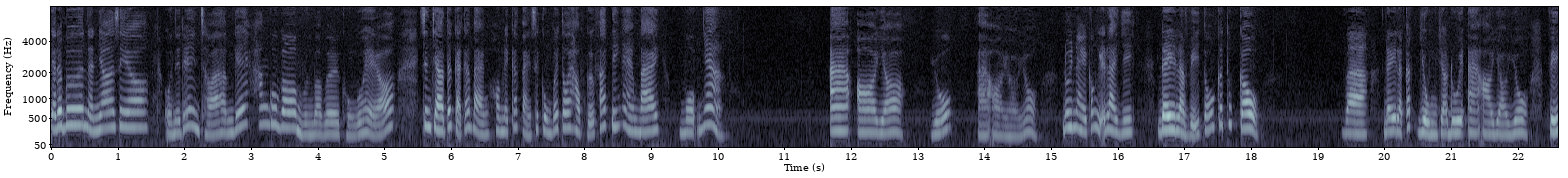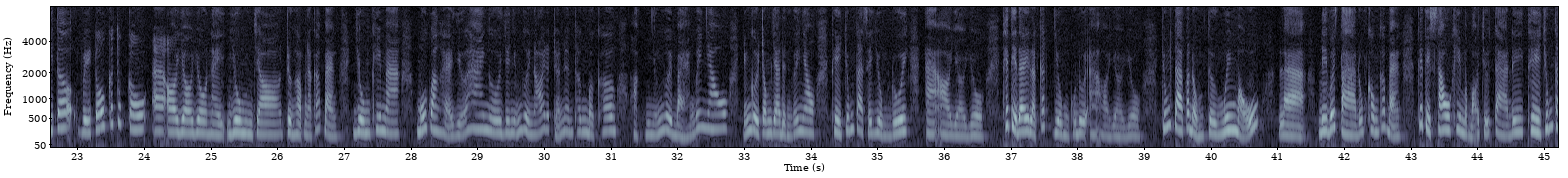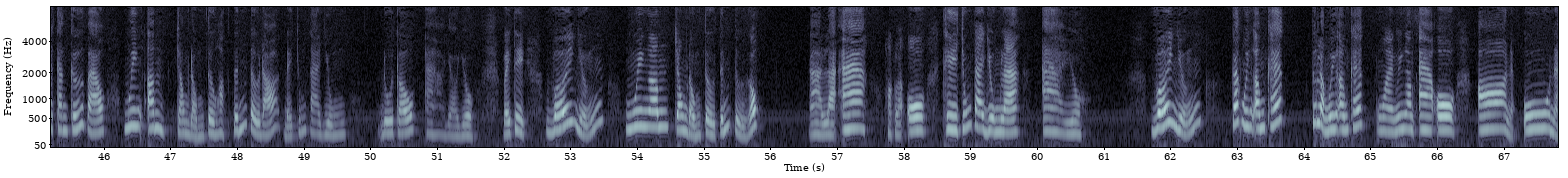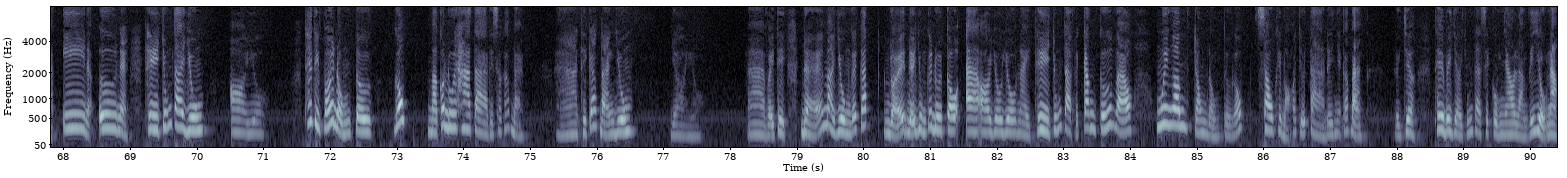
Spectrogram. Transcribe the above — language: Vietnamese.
여러분 안녕하세요. 오늘은 저와 함께 한국어 문법을 공부해요. Xin chào tất cả các bạn. Hôm nay các bạn sẽ cùng với tôi học ngữ pháp tiếng Hàn bài 1 nha. A o yo yo a o yo yo. Đuôi này có nghĩa là gì? Đây là vĩ tố kết thúc câu. Và đây là cách dùng cho đuôi a o yo yo. Vĩ tố vĩ tố kết thúc câu a o yo yo này dùng cho trường hợp nào các bạn? Dùng khi mà mối quan hệ giữa hai người, giữa những người nói đã trở nên thân mật hơn hoặc những người bạn với nhau, những người trong gia đình với nhau thì chúng ta sẽ dùng đuôi a o yo yo. Thế thì đây là cách dùng của đuôi a o yo yo. Chúng ta có động từ nguyên mẫu là đi với tà đúng không các bạn? Thế thì sau khi mà bỏ chữ tà đi thì chúng ta căn cứ vào nguyên âm trong động từ hoặc tính từ đó để chúng ta dùng đuôi câu a dò vô. Vậy thì với những nguyên âm trong động từ tính từ gốc à, là a hoặc là ô thì chúng ta dùng là a vô. Với những các nguyên âm khác, tức là nguyên âm khác ngoài nguyên âm a o, o nè, u nè, i nè, ư nè thì chúng ta dùng o vô. Thế thì với động từ gốc mà có đuôi ha tà thì sao các bạn? À thì các bạn dùng do vô. À vậy thì để mà dùng cái cách để để dùng cái đuôi câu a, o yo yo này thì chúng ta phải căn cứ vào nguyên âm trong động từ gốc sau khi bỏ chữ tà đi nha các bạn. Được chưa? Thế bây giờ chúng ta sẽ cùng nhau làm ví dụ nào.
